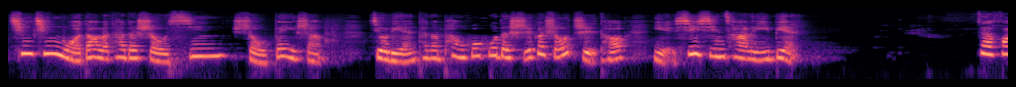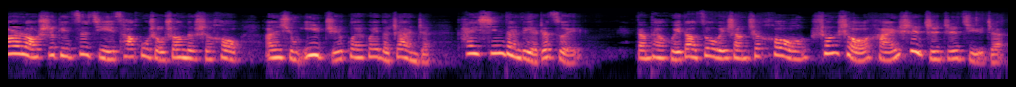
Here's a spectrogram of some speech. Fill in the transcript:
轻轻抹到了他的手心、手背上，就连他那胖乎乎的十个手指头也细心擦了一遍。在花儿老师给自己擦护手霜的时候，安雄一直乖乖的站着，开心的咧着嘴。当他回到座位上之后，双手还是直直举着，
